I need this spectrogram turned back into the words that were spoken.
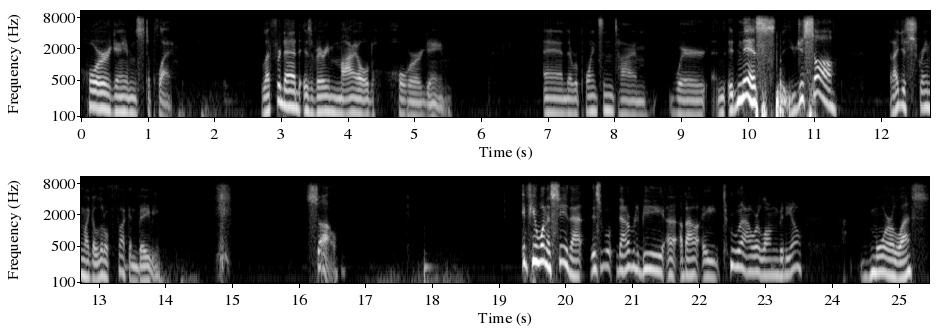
horror games to play. Left 4 Dead is a very mild horror game. And there were points in time where in this that you just saw that I just screamed like a little fucking baby. So, if you want to see that, this that would be uh, about a two-hour long video, more or less,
